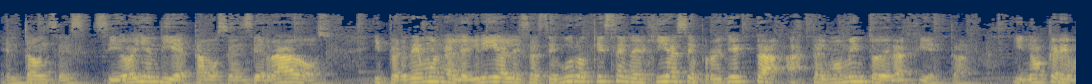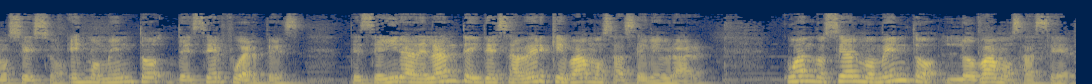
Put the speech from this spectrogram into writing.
Entonces, si hoy en día estamos encerrados y perdemos la alegría, les aseguro que esa energía se proyecta hasta el momento de la fiesta. Y no queremos eso. Es momento de ser fuertes, de seguir adelante y de saber que vamos a celebrar. Cuando sea el momento, lo vamos a hacer.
